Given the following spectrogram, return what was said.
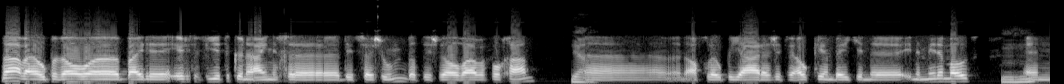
Nou, wij hopen wel bij de eerste vier te kunnen eindigen dit seizoen. Dat is wel waar we voor gaan. Ja. de afgelopen jaren zitten we elke keer een beetje in de, in de middenmoot. Mm -hmm. En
